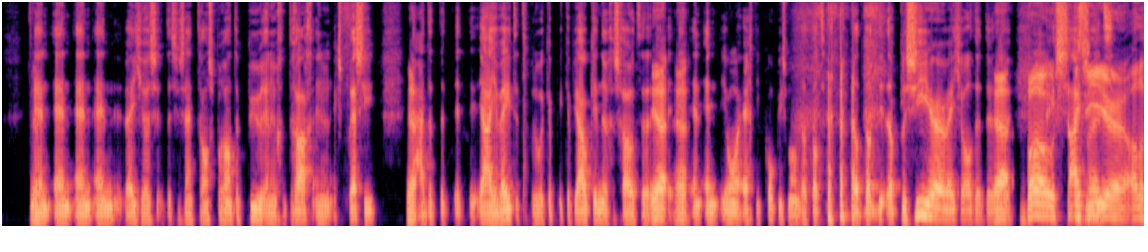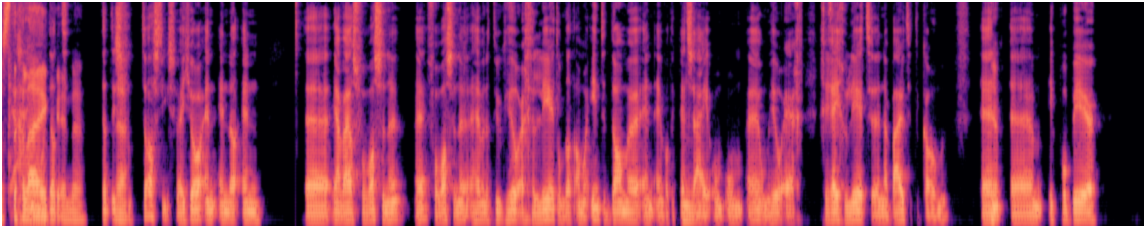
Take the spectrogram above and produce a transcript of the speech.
Ja. En, en, en, en weet je, ze, ze zijn transparant en puur in hun gedrag en hun expressie. Ja. Ja, dat, dat, dat- ja je weet het. Ik bedoel, ik heb, ik heb jouw kinderen geschoten. Ja, ja. En, en jongen, echt die koppies, man. Dat, dat, dat, dat, plezier, weet je wel. De, de, de- ja, boos, plezier, alles tegelijk. jongen, dat- en, eh, dat is fantastisch, weet je wel. En, en, dat- en eh, ja, wij als volwassenen, hè, volwassenen hebben natuurlijk heel erg geleerd om dat allemaal in te dammen. En, en wat ik net Mm. zei, om, om, hè, om heel erg gereguleerd eh, naar buiten te komen. En ehm, ik probeer,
